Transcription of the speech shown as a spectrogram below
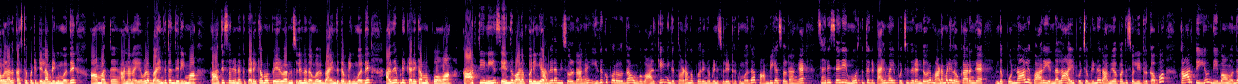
அவளால் கஷ்டப்பட்டுட்டேல அப்படிங்கும்போது ஆமாத்த ஆனால் நான் எவ்வளோ பயந்துட்டேன் தெரியுமா? கார்த்தி சார் எனக்கு கிடைக்காம போயிடுவார்னு சொல்லி நான் ரொம்பவே பயந்துட்டேன் அப்படிங்கும்போது அது எப்படி கிடைக்காம போவான்? கார்த்தி நீயும் சேர்ந்து வாழ போறீங்க. அபிராமி சொல்கிறாங்க இதுக்கு பிறகு தான் உங்கள் வாழ்க்கையை நீங்கள் தொடங்க போறீங்க அப்படின்னு சொல்லிட்டு இருக்கும்போது அப்போ அம்பிகா சொல்கிறாங்க சரி சரி மூர்த்தத்துக்கு டைம் ஆகி போச்சுது ரெண்டு வரும் மணமடையில் உட்காருங்க. இந்த பொண்ணால் பாரு என்னெல்லாம் ஆகி போச்சு அப்படின்னு ரம்யா பார்த்து சொல்லிட்டு இருக்கப்போ கார்த்தியும் தீபாவும் வந்து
